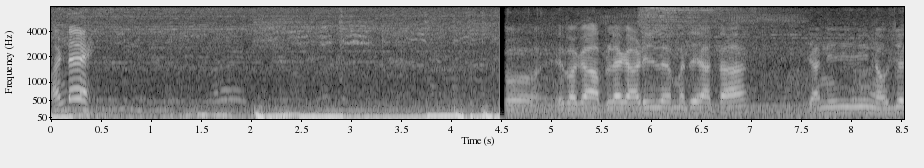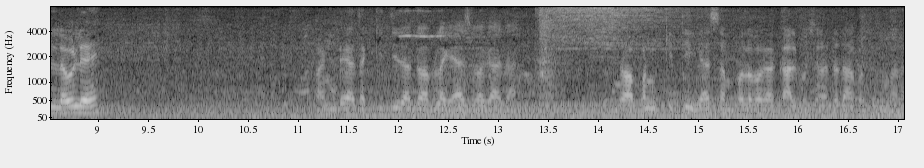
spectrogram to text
पांडे! बघा आपल्या गाडीमध्ये आता ज्यांनी नवजेल लावले पांडे आता किती जातो आपला गॅस बघा आता. तो आपण किती गॅस संपवला बघा कालपासून आता दाखवतो तुम्हाला.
